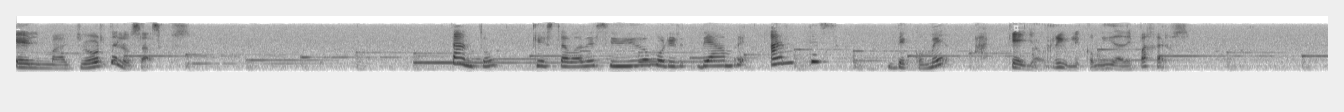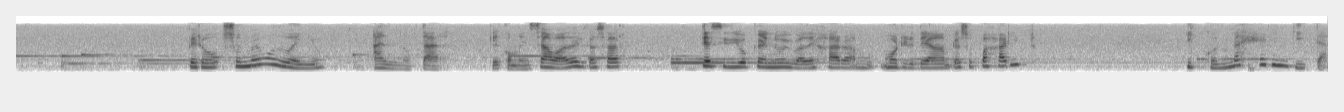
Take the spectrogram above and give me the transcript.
el mayor de los ascos. Tanto que estaba decidido a morir de hambre antes de comer aquella horrible comida de pájaros. Pero su nuevo dueño, al notar que comenzaba a adelgazar, decidió que no iba a dejar morir de hambre a su pajarito. Y con una jeringuita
